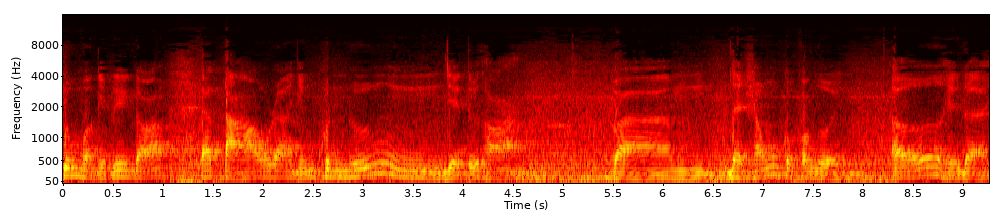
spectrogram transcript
chung và nghiệp riêng đó đã tạo ra những khuynh hướng về tuổi thọ và đời sống của con người ở hiện đời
